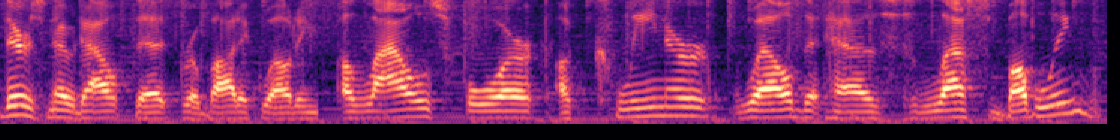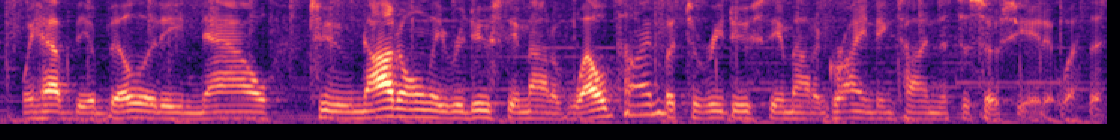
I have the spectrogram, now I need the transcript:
There's no doubt that robotic welding allows for a cleaner weld that has less bubbling. We have the ability now to not only reduce the amount of weld time, but to reduce the amount of grinding time that's associated with it.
